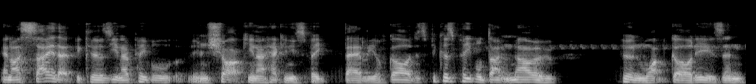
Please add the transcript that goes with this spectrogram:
And I say that because, you know, people are in shock, you know, how can you speak badly of God? It's because people don't know who and what God is. And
